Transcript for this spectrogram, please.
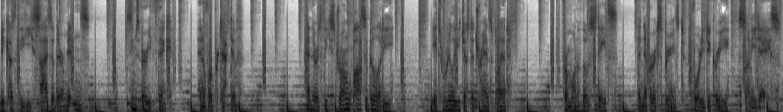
because the size of their mittens seems very thick and overprotective. And there's the strong possibility it's really just a transplant from one of those states that never experienced 40 degree sunny days.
